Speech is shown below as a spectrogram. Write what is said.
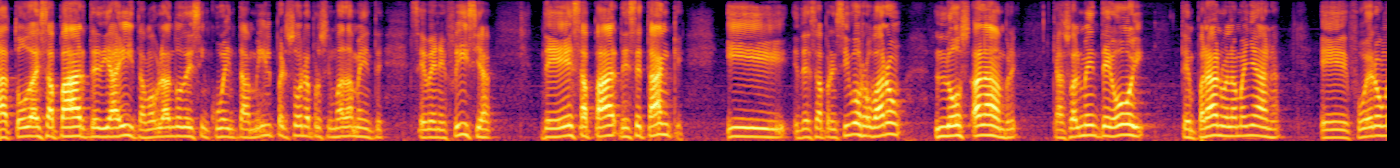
a toda esa parte de ahí. Estamos hablando de 50 mil personas aproximadamente se benefician de, esa de ese tanque. Y desaprensivos robaron los alambres. Casualmente hoy, temprano en la mañana, eh, fueron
